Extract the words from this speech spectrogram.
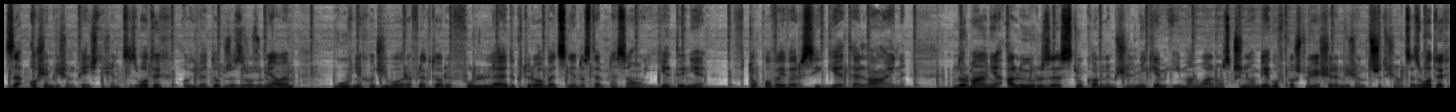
za 85 tysięcy złotych. O ile dobrze zrozumiałem, głównie chodziło o reflektory Full LED, które obecnie dostępne są jedynie w topowej wersji GT Line. Normalnie Allure ze 100-konnym silnikiem i manualną skrzynią biegów kosztuje 73 tysiące złotych,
